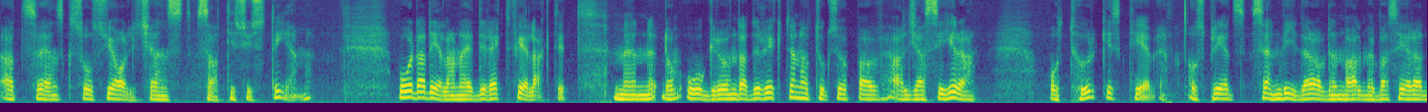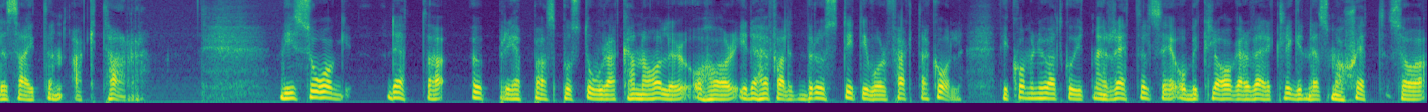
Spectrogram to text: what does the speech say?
att svensk socialtjänst satt i system. Båda delarna är direkt felaktigt, men de ogrundade ryktena togs upp av Al Jazeera och turkisk tv och spreds sen vidare av den Malmöbaserade sajten Aktar. Vi såg detta upprepas på stora kanaler och har i det här fallet brustit i vår faktakoll. Vi kommer nu att gå ut med en rättelse och beklagar verkligen det som har skett, sa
